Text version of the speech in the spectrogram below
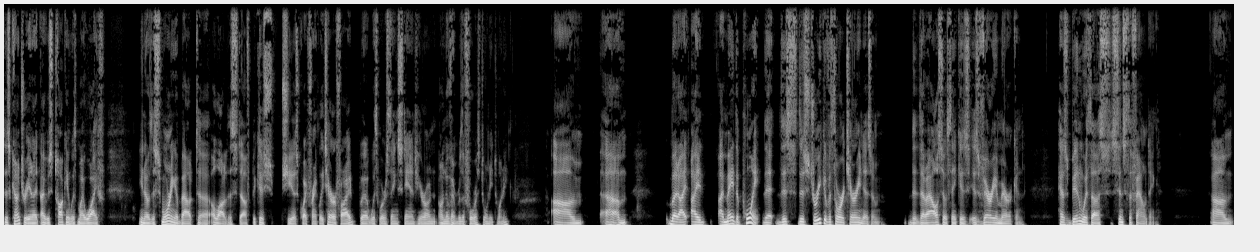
this country, and I, I was talking with my wife, you know, this morning about uh, a lot of this stuff because she is quite frankly terrified uh, with where things stand here on on November the fourth, twenty twenty. Um, um, but I, I I made the point that this this streak of authoritarianism that, that I also think is is very American has been with us since the founding. Um,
